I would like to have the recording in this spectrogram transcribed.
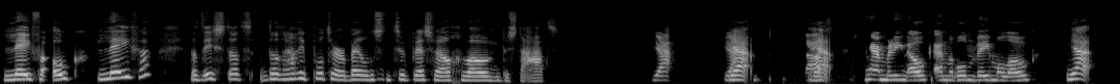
leven ook leven. Dat is dat, dat Harry Potter bij ons natuurlijk best wel gewoon bestaat. Ja, ja. ja. ja. Hermelien ook en Ron Wemel ook. Ja,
